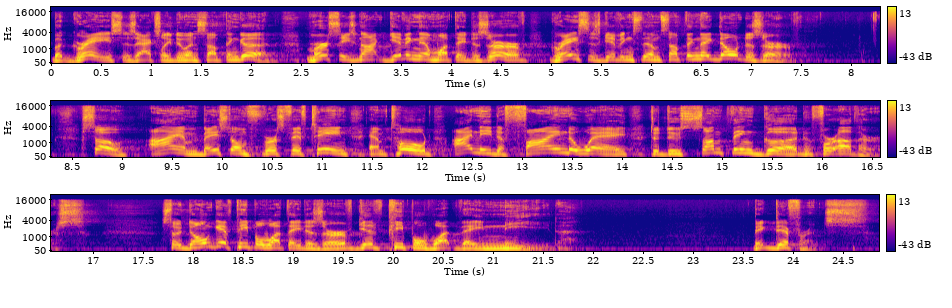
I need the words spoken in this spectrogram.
but grace is actually doing something good. Mercy is not giving them what they deserve, grace is giving them something they don't deserve. So I am, based on verse 15, am told I need to find a way to do something good for others. So don't give people what they deserve, give people what they need. Big difference.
